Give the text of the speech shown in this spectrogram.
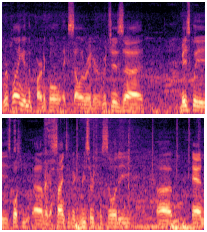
We're playing in the particle accelerator, which is uh, basically supposed to be uh, like a scientific research facility, um, and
